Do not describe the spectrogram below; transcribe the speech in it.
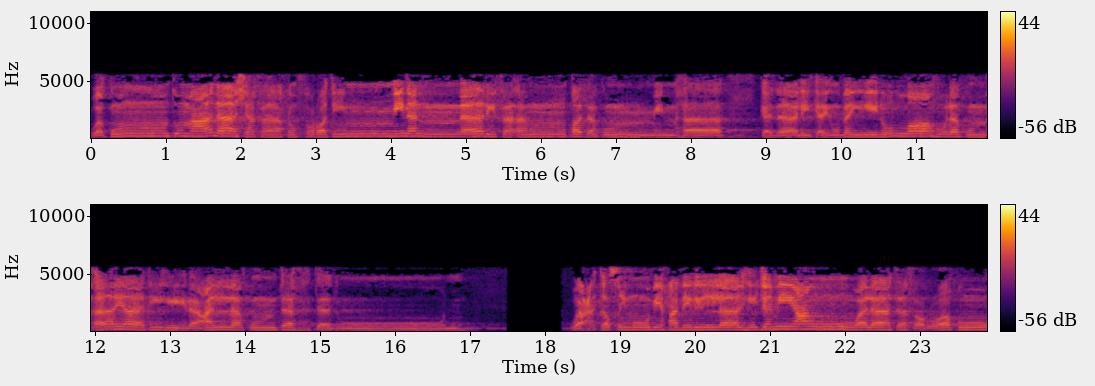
وَكُنْتُمْ عَلَى شَفَا حُفْرَةٍ مِنَ النَّارِ فَأَنقَذَكُم مِّنْهَا كَذَلِكَ يُبَيِّنُ اللَّهُ لَكُمْ آيَاتِهِ لَعَلَّكُمْ تَهْتَدُونَ وَاعْتَصِمُوا بِحَبْلِ اللَّهِ جَمِيعًا وَلَا تَفَرَّقُوا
